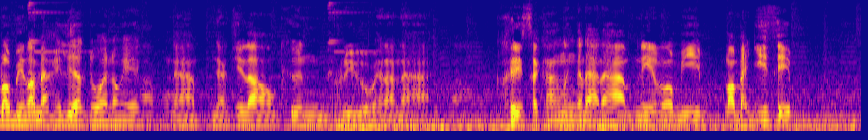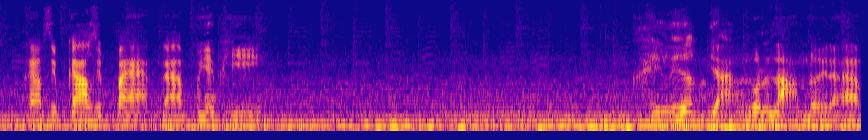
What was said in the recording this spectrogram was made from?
เรามีล้อแม็กให้เลือกด้วยน้องเอกครับผมนะครับอย่างที่เราขึ้นรีวิวไปแล้วนะฮะคืออีกสักครั้งหนึ่งก็ได้นะครับ นี่เรามีล้อแม็ก20นะครับ19 18นะครับ VIP ให้เลือกอย่างล้นหลามเลยนะครับ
